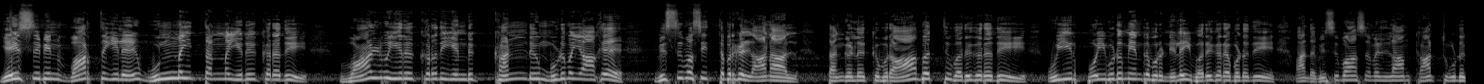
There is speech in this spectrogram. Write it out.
இயேசுவின் வார்த்தையிலே உண்மைத்தன்மை இருக்கிறது வாழ்வு இருக்கிறது என்று கண்டு முழுமையாக விசுவசித்தவர்கள். ஆனால் தங்களுக்கு ஒரு ஆபத்து வருகிறது உயிர் போய்விடும் என்ற ஒரு நிலை வருகிற பொழுது அந்த விசுவாசம் எல்லாம் காற்றோடு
